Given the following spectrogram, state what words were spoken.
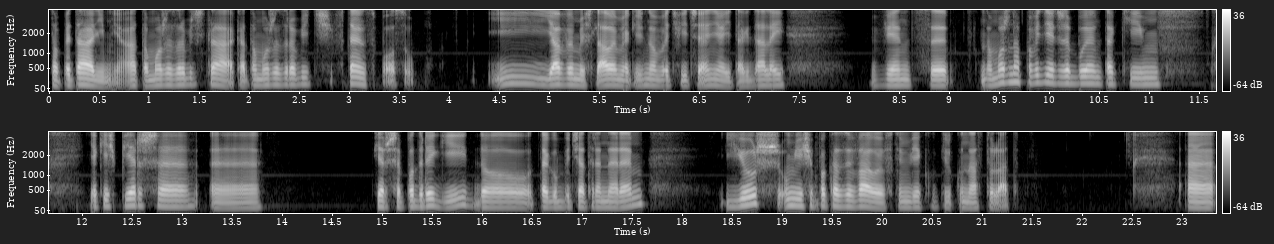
to pytali mnie, a to może zrobić tak, a to może zrobić w ten sposób. I ja wymyślałem jakieś nowe ćwiczenia i tak dalej. Więc y, no można powiedzieć, że byłem takim jakieś pierwsze e, pierwsze podrygi do tego bycia trenerem już u mnie się pokazywały w tym wieku kilkunastu lat. E,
